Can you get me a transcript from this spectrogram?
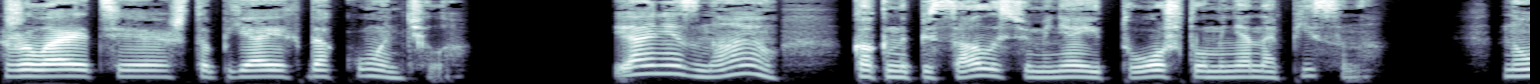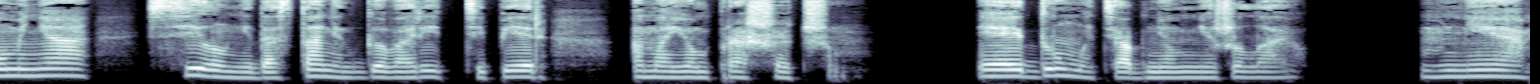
Желаете, чтоб я их докончила. Я не знаю, как написалось у меня и то, что у меня написано. Но у меня сил не достанет говорить теперь о моем прошедшем. Я и думать об нем не желаю. Мне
